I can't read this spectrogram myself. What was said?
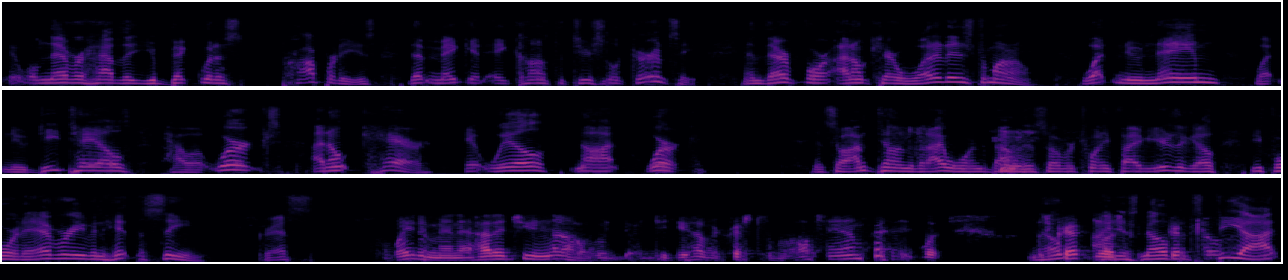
It will never have the ubiquitous properties that make it a constitutional currency. And therefore, I don't care what it is tomorrow, what new name, what new details, how it works. I don't care. It will not work. And so I'm telling you that I warned about this over 25 years ago before it ever even hit the scene, Chris. Wait a minute. How did you know? Did you have a crystal ball, Sam? What- Nope. crypt- I just know if it's fiat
